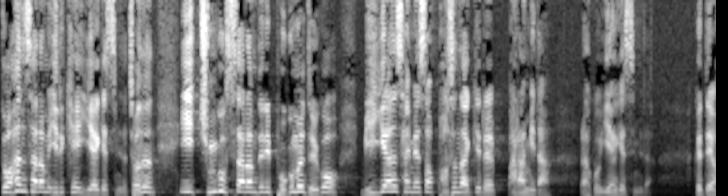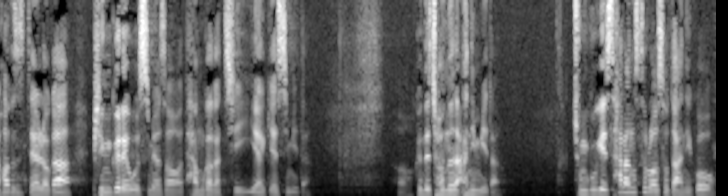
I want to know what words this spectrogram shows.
또 한 사람은 이렇게 이야기했습니다. 저는 이 중국 사람들이 복음을 들고 미개한 삶에서 벗어나기를 바랍니다. 라고 이야기했습니다. 그때 허든스 테일러가 빙그레 웃으면서 다음과 같이 이야기했습니다. 어, 근데 저는 아닙니다. 중국이 사랑스러워서도 아니고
